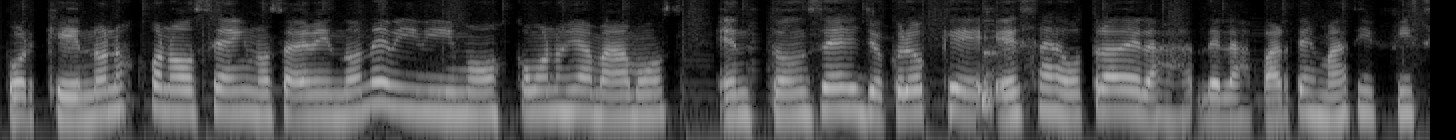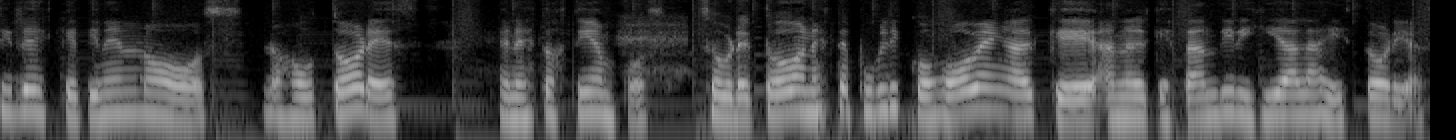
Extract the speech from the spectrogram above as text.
porque no nos conocen, no saben dónde vivimos, cómo nos llamamos. Entonces yo creo que esa es otra de las, de las partes más difíciles que tienen los, los autores en estos tiempos, sobre todo en este público joven al que, en el que están dirigidas las historias.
